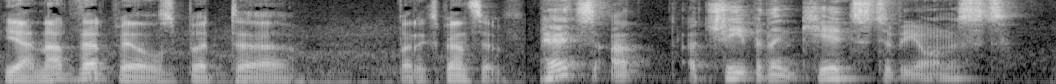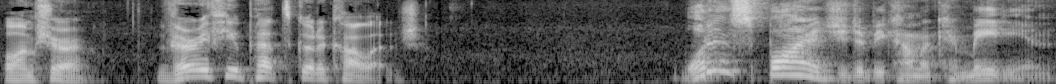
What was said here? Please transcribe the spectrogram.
Yeah, not vet bills, but uh, but expensive. Pets are, are cheaper than kids, to be honest. Well, I'm sure. Very few pets go to college. What inspired you to become a comedian?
